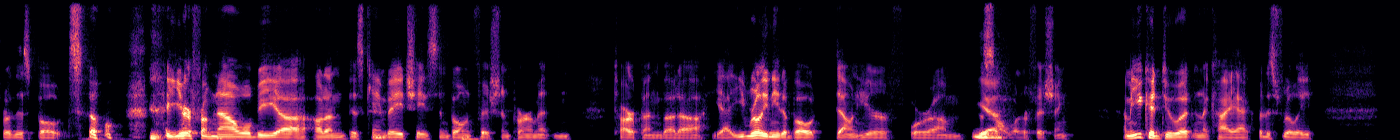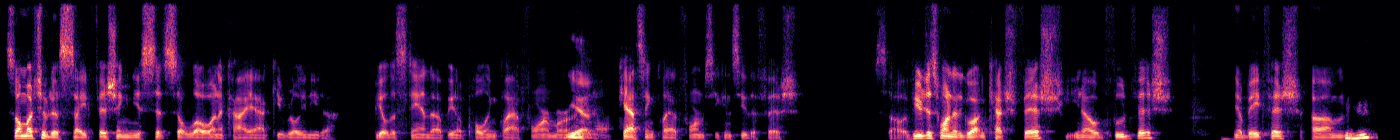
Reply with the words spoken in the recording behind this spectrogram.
for this boat. So a year from now we'll be uh, out on Biscayne Bay chasing bonefish and permit and tarpon. But uh, yeah, you really need a boat down here for um, Yeah. saltwater fishing. I mean, you could do it in a kayak, but it's really so much of it is sight fishing. And you sit so low in a kayak, you really need to be able to stand up, you know, pulling platform or Yeah. you know, casting platform so you can see the fish. So if you just wanted to go out and catch fish, you know, food fish, you know, bait fish, um, Mhm.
